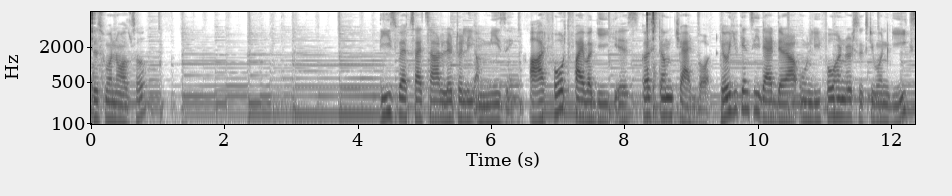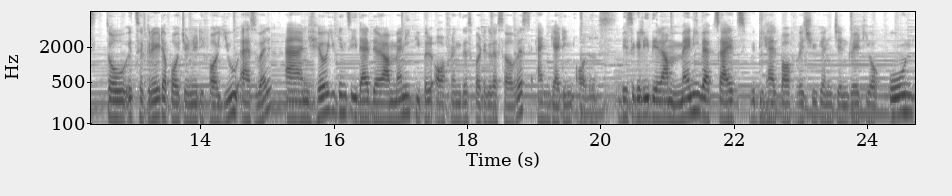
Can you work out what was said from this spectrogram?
This one also. These websites are literally amazing. Our fourth Fiverr gig is custom chatbot. Here you can see that there are only 461 geeks, so it's a great opportunity for you as well. And here you can see that there are many people offering this particular service and getting orders. Basically, there are many websites with the help of which you can generate your own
